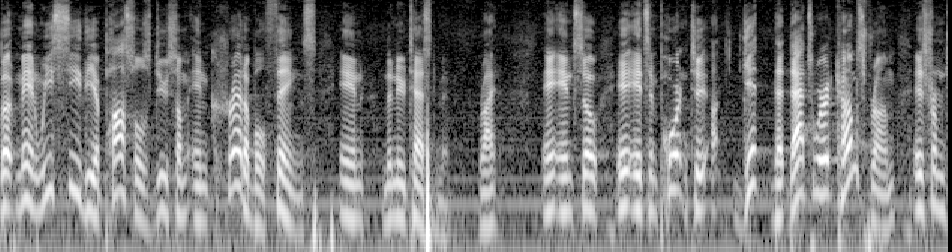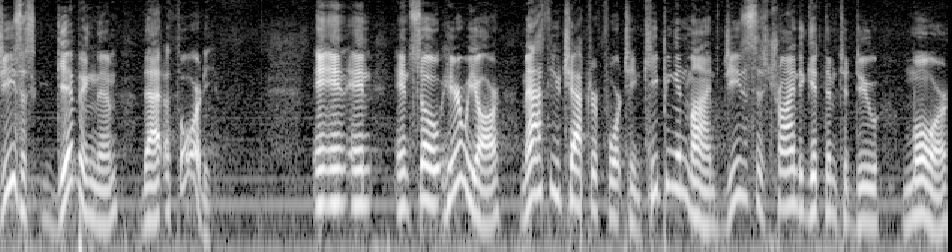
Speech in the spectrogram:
But, man, we see the apostles do some incredible things in the New Testament, right? And, and so it, it's important to uh, get that that's where it comes from, is from Jesus giving them that authority. And, and, and, so here we are, Matthew chapter 14, keeping in mind Jesus is trying to get them to do more.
